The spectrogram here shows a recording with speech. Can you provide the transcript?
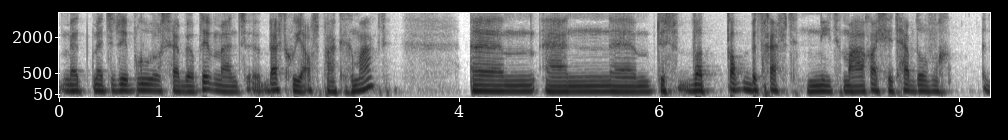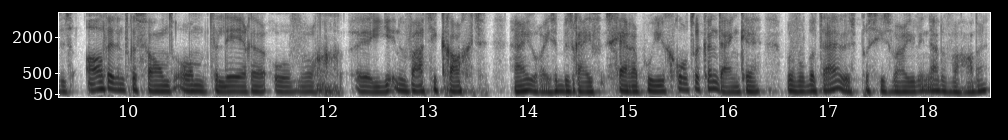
met, met de twee broers hebben op dit moment best goede afspraken gemaakt. Ehm, en ehm, dus wat dat betreft niet. Maar als je het hebt over. Het is altijd interessant om te leren over eh, je innovatiekracht. Hè, hoe is het bedrijf scherp, hoe je groter kunt denken. Bijvoorbeeld, hè, dus precies waar jullie net over hadden.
